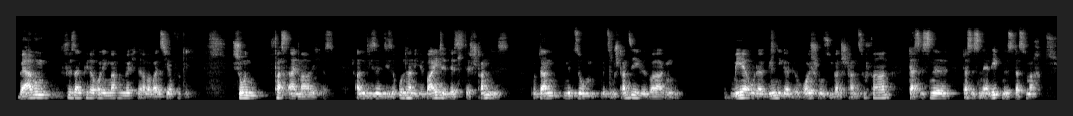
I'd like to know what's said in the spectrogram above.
Werbung für St. Peter-Ording machen möchte, aber weil es hier auch wirklich schon fast einmalig ist. Also diese, diese unheimliche Weite des, des Strandes und dann mit so, mit so einem Strandsegelwagen mehr oder weniger geräuschlos über den Strand zu fahren, das ist eine, das ist ein Erlebnis. Das macht,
